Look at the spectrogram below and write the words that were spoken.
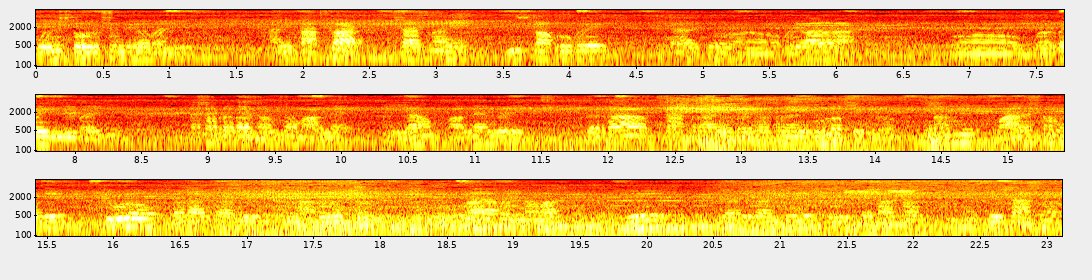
पोलीस संरक्षण दिलं पाहिजे आणि तात्काळ शासनाने वीस लाख रुपये त्या परिवाराला भरपाई दिली पाहिजे अशा प्रकारच्या आमच्या मागण्या आहेत या मागण्यांकडे जर का शासनाने प्रशासनाने दुर्लक्ष केलं तर आम्ही महाराष्ट्रामध्ये तीव्र प्रकारचं आंदोलन करू. होणाऱ्या परिणामात हे या ठिकाणचे पोलीस प्रशासन ते शासन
